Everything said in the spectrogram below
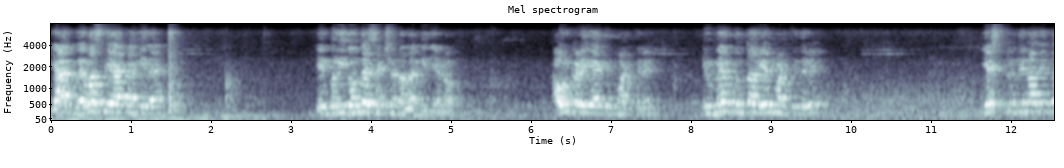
ಯಾಕೆ ವ್ಯವಸ್ಥೆ ಯಾಕೆ ಹಂಗಿದೆ? ಏನ್ ಬರೀ ಇದೊಂದೇ ಸೆಕ್ಷನ್ ಅಲ್ಲಿ, ಹಂಗಿದೆಯೇನು? ಅವ್ರ ಕಡೆಗೆ ಯಾಕೆ ಇದ್ ಮಾಡ್ತೀರಿ? ನೀವು ಮೇಲ್ ಕುಂತವ್ರು ಏನ್ ಮಾಡ್ತಿದ್ದೀರಿ? ಎಷ್ಟು ದಿನದಿಂದ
